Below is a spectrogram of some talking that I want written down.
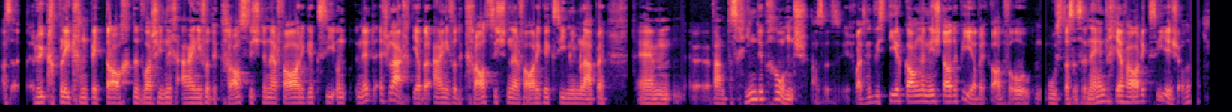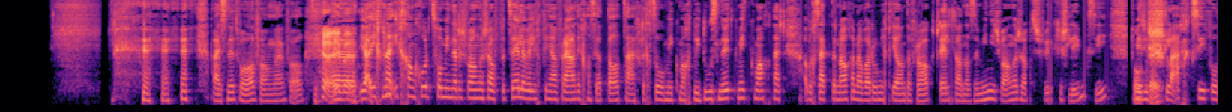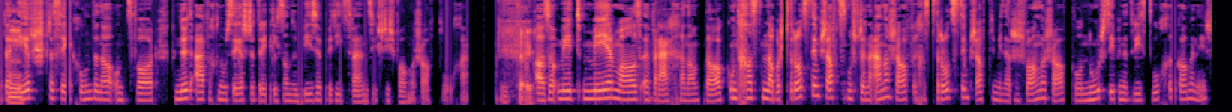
also rückblickend betrachtet wahrscheinlich eine von der krassesten Erfahrungen gewesen und nicht eine schlechte, aber eine von der krassesten Erfahrungen gewesen in meinem Leben, ähm, wenn du das Kind bekommst. Also ich weiß nicht, wie es dir gegangen ist da dabei, aber ich gehe davon aus, dass es eine ähnliche Erfahrung war, oder? weiß nicht, wo anfangen im Fall. Ja, äh, ja ich, nein, ich kann kurz von meiner Schwangerschaft erzählen, weil ich bin ja Frau und ich habe es ja tatsächlich so mitgemacht, wie du es nicht mitgemacht hast. Aber ich sage dir nachher noch, warum ich die andere Frage gestellt habe. Also meine Schwangerschaft war wirklich schlimm gewesen. Mir okay. ist schlecht gewesen von den hm. ersten Sekunden an und zwar nicht einfach nur das erste Drittel, sondern bis etwa die 20. Schwangerschaftswoche. Okay. Also mit mehrmals Erbrechen am Tag. Und ich habe es dann aber trotzdem geschafft, das musst du dann auch noch schaffen, ich habe es trotzdem geschafft, in meiner Schwangerschaft, die nur 37 Wochen gegangen ist,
